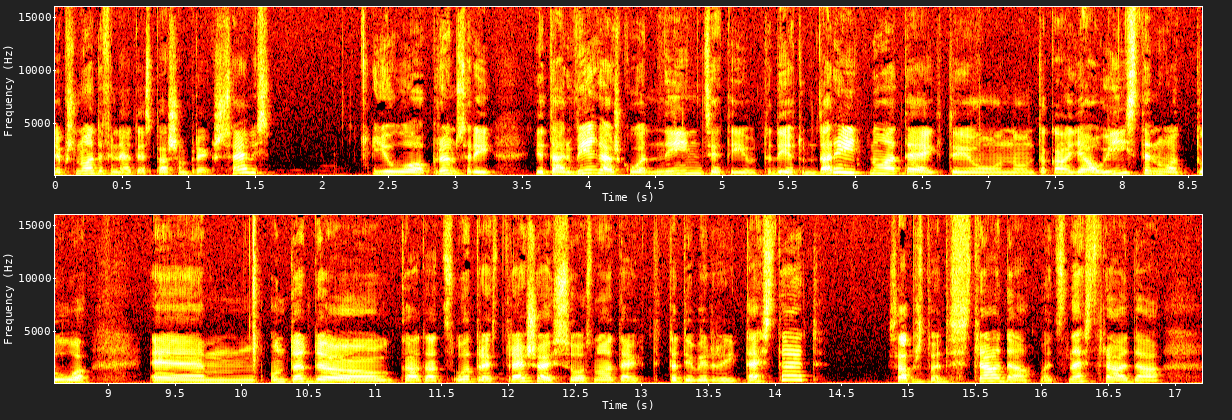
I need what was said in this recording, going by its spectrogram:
Iepš nodefinēties pašam priekš sevis. Jo, protams, arī, ja tā ir vienkārši kaut kāda iniciatīva, tad iet un darīt noteikti, un, un jau īstenot to. Um, un tad, kā tāds otrais, trešais solis, noteikti, tad jau ir arī testēt, saprast, vai mhm. tas strādā, vai tas nestrādā. Uh,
